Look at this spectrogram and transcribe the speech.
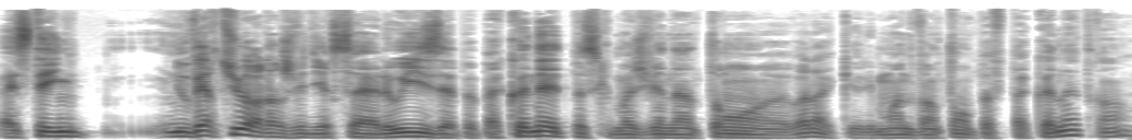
bah, c'était une, une ouverture. Alors je vais dire ça à Louise, elle peut pas connaître parce que moi je viens d'un temps, euh, voilà, que les moins de 20 ans peuvent pas connaître. Hein.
